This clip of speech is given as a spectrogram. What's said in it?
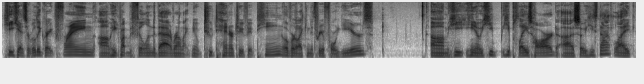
He has a really great frame. Um, he could probably fill into that around like you know two ten or two fifteen over like into three or four years. Um, he you know he he plays hard, uh, so he's not like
